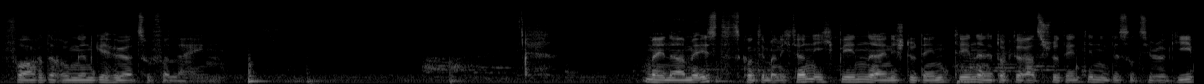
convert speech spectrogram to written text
Forderungen Gehör zu verleihen. Mein Name ist, das konnte man nicht hören, ich bin eine Studentin, eine Doktoratsstudentin in der Soziologie.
